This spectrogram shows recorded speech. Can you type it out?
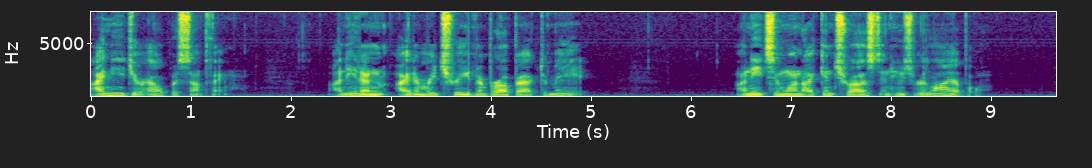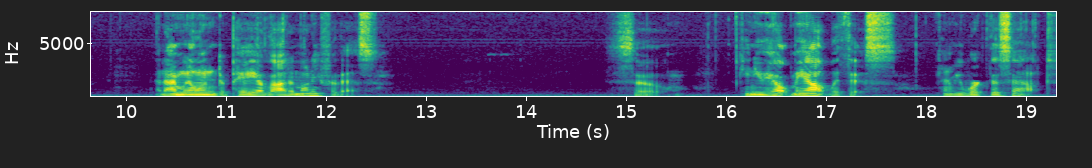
I need your help with something. I need an item retrieved and brought back to me. I need someone I can trust and who's reliable. And I'm willing to pay a lot of money for this. So, can you help me out with this? Can we work this out?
